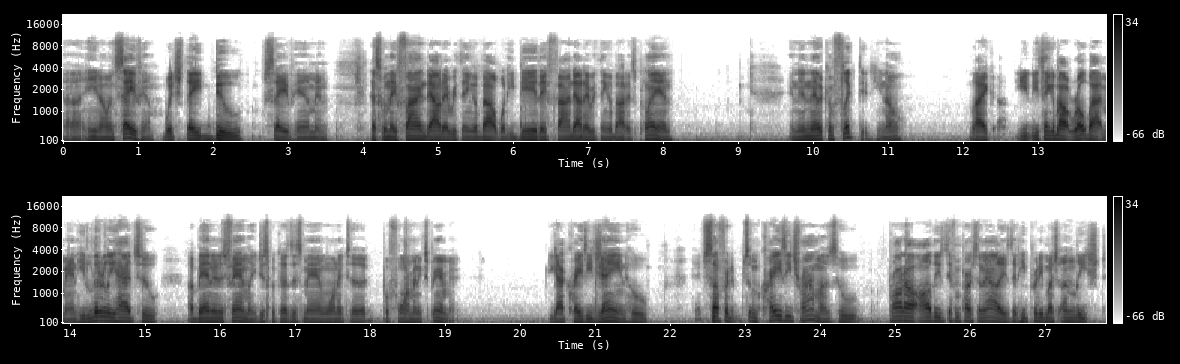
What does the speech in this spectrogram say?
uh, you know, and save him, which they do save him. And that's when they find out everything about what he did. They find out everything about his plan. And then they're conflicted, you know? Like, you, you think about Robot Man, he literally had to abandon his family just because this man wanted to perform an experiment. You got Crazy Jane, who suffered some crazy traumas, who brought out all these different personalities that he pretty much unleashed.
